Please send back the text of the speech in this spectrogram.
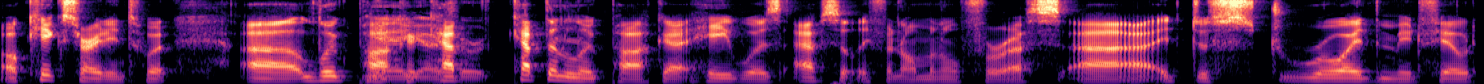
I'll kick straight into it. Uh, Luke Parker, go Cap-. Captain Luke Parker, he was absolutely phenomenal for us. Uh, it destroyed the midfield.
